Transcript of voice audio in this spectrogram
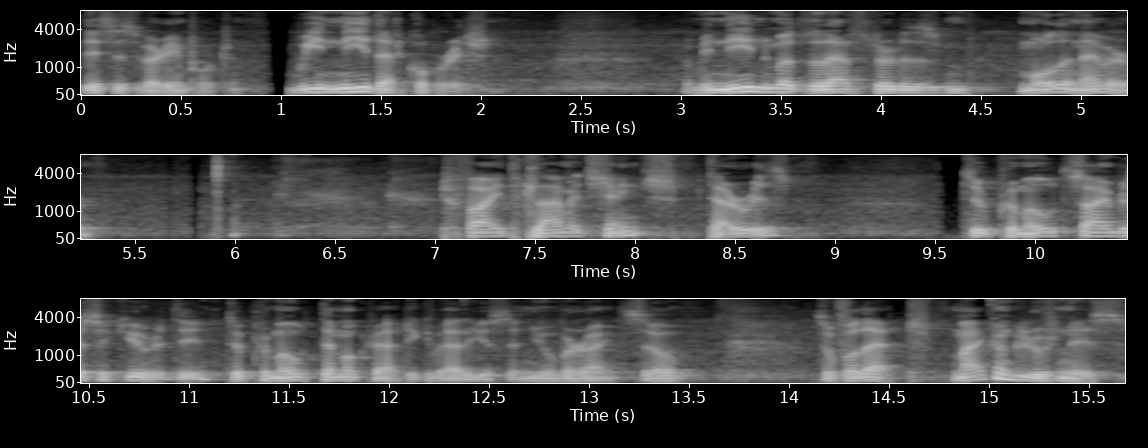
This is very important. We need that cooperation. We need multilateralism more than ever to fight climate change, terrorism, to promote cybersecurity, to promote democratic values and human rights. So, so for that, my conclusion is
